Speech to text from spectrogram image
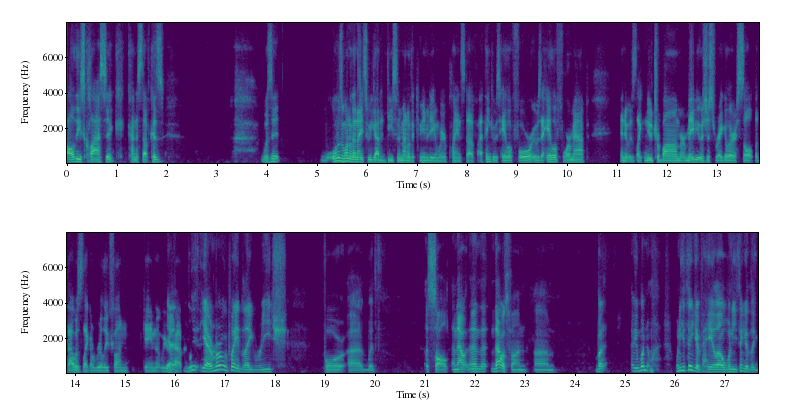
all these classic kind of stuff because was it what was one of the nights we got a decent amount of the community and we were playing stuff i think it was halo 4 it was a halo 4 map and it was like neutral bomb or maybe it was just regular assault but that was like a really fun game that we were having we, yeah. Remember we played like Reach for uh with Assault, and that and that, that was fun. Um, but I mean, when when you think of Halo, when you think of the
